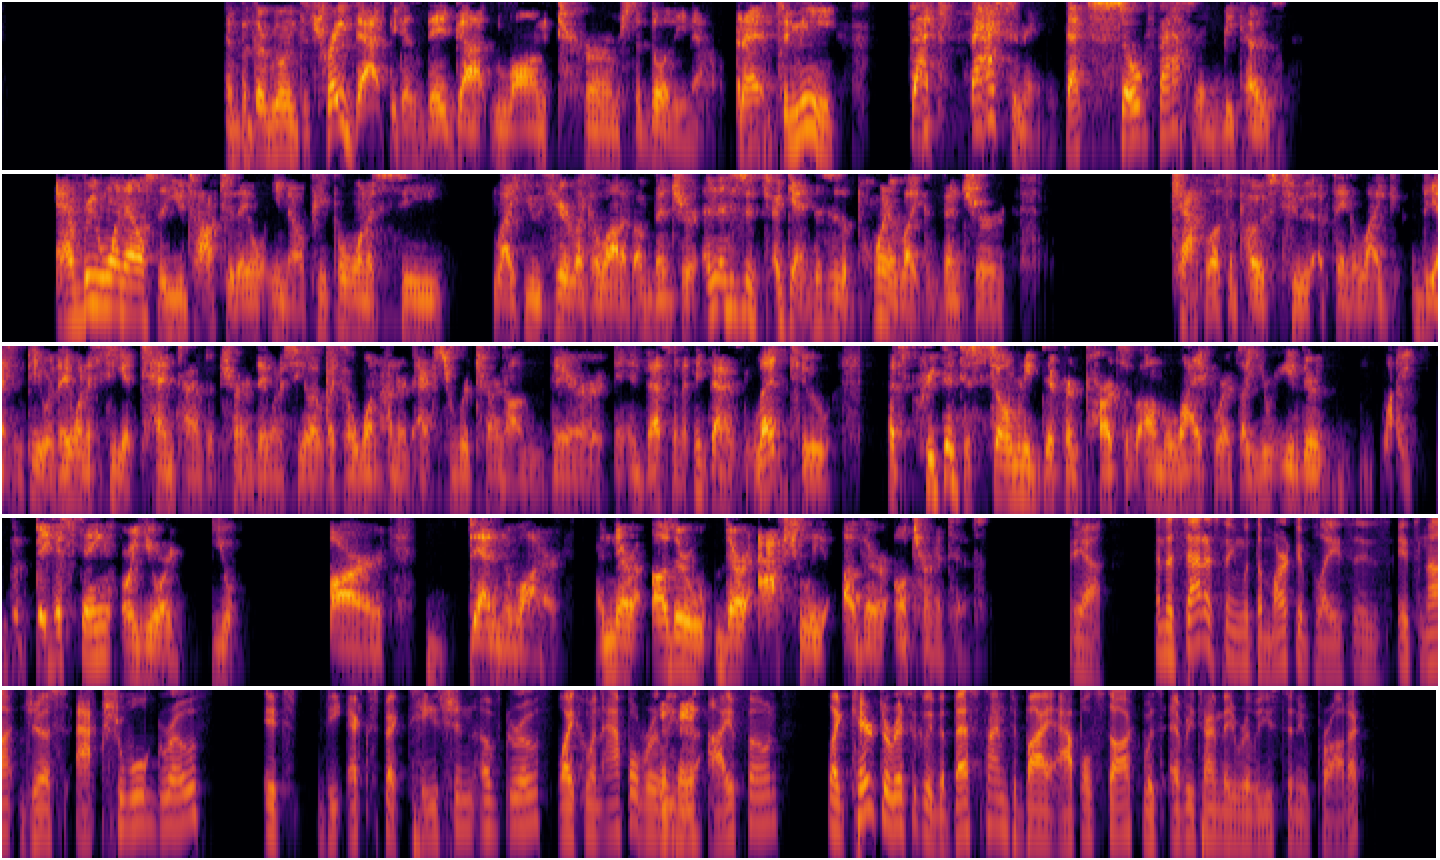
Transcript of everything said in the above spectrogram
And but they're willing to trade that because they've got long term stability now. And I, mm-hmm. to me, that's fascinating. That's so fascinating because everyone else that you talk to, they you know people want to see like you hear like a lot of a venture, and this is again this is the point of like venture capital as opposed to a thing like the S and P where they want to see a ten times return. They want to see like, a one hundred x return on their investment. I think that has led to that's creeped into so many different parts of on the life where it's like you're either like the biggest thing or you are you are dead in the water. And there are other there are actually other alternatives. Yeah. And the saddest thing with the marketplace is it's not just actual growth, it's the expectation of growth. Like when Apple released Mhm. the iPhone, like characteristically, the best time to buy Apple stock was every time they released a new product.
